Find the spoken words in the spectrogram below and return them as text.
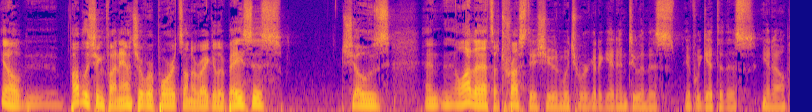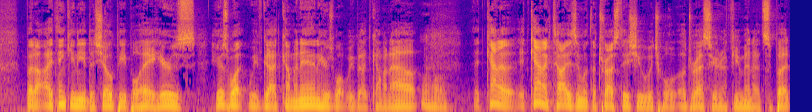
you know, publishing financial reports on a regular basis shows and a lot of that's a trust issue in which we're going to get into in this if we get to this you know but i think you need to show people hey here's here's what we've got coming in here's what we've got coming out it kind of it kind of ties in with the trust issue which we'll address here in a few minutes but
